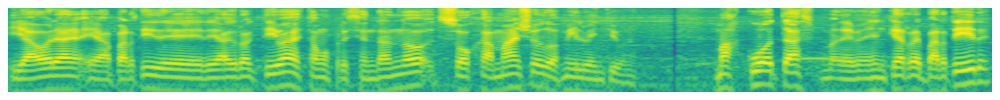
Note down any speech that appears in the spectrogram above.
y ahora eh, a partir de, de Agroactiva estamos presentando soja mayo 2021. Más cuotas en qué repartir,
